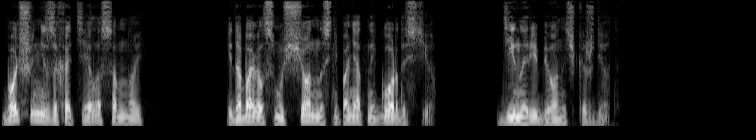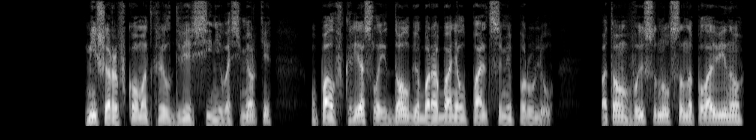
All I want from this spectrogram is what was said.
больше не захотела со мной. И добавил смущенно, с непонятной гордостью. Дина ребеночка ждет. Миша рывком открыл дверь синей восьмерки, упал в кресло и долго барабанил пальцами по рулю. Потом высунулся наполовину,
